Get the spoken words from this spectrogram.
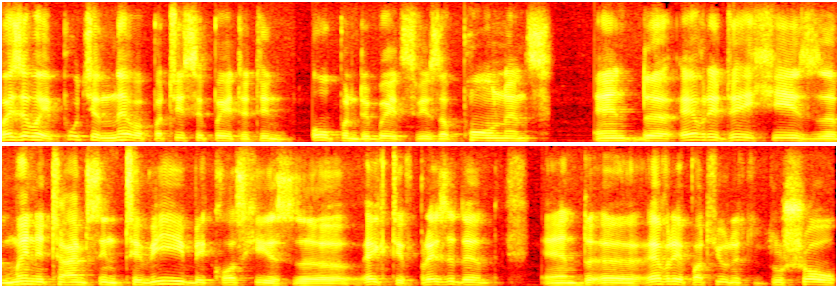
By the way, Putin never participated in open debates with opponents and uh, every day he is uh, many times in TV because he is uh, active president, and uh, every opportunity to show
